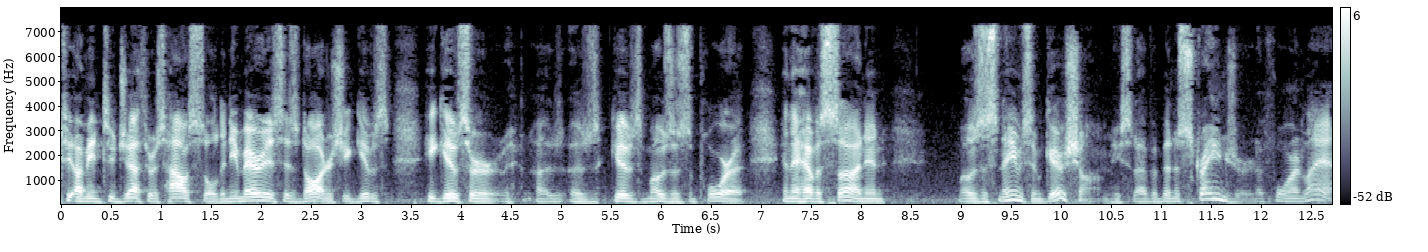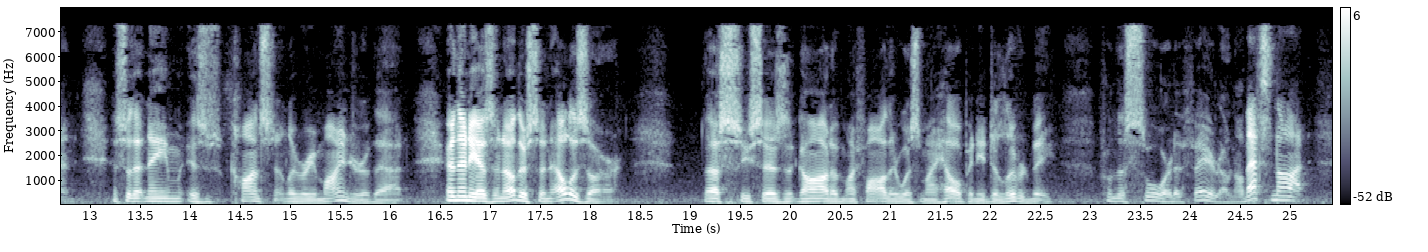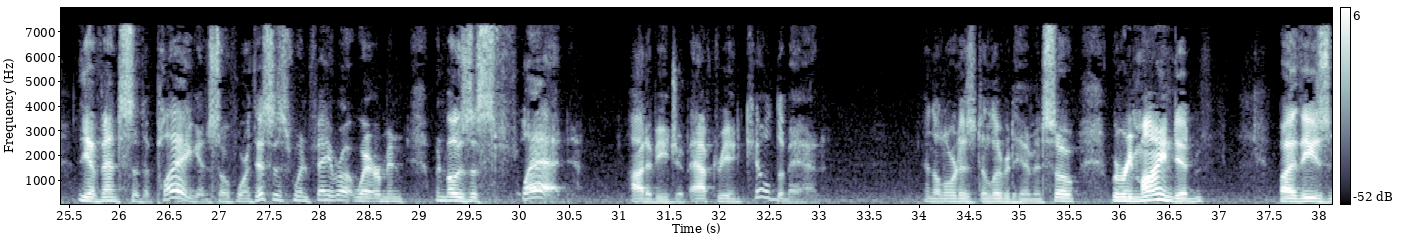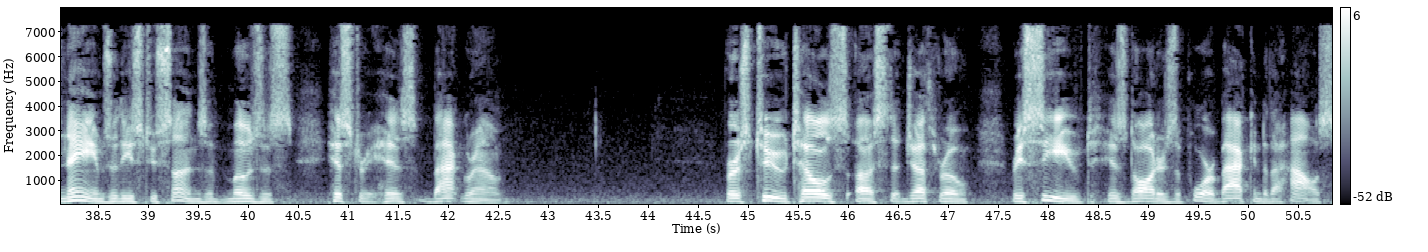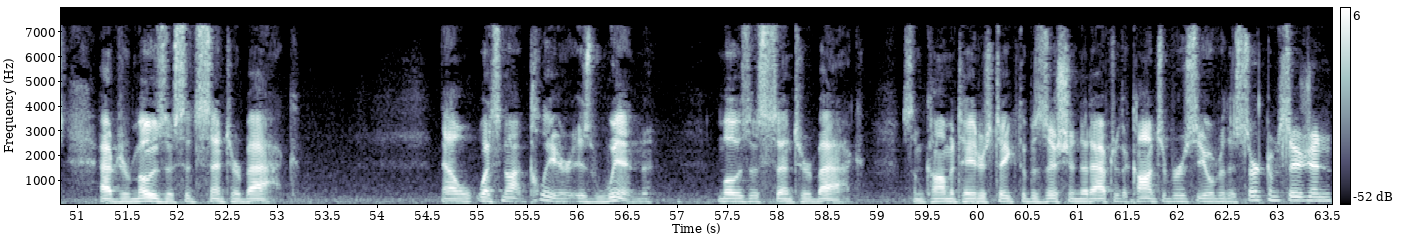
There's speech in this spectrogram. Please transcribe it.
to, I mean to Jethro's household and he marries his daughter. She gives he gives her uh, gives Moses Zipporah and they have a son and Moses names him Gershom. He said, I've been a stranger in a foreign land. And so that name is constantly a reminder of that. And then he has another son, Eliezer. Thus he says, The God of my father was my help, and he delivered me from the sword of Pharaoh. Now that's not the events of the plague and so forth. This is when Pharaoh, where when, when Moses fled out of Egypt after he had killed the man, and the Lord has delivered him. And so we're reminded by these names of these two sons of Moses' history, his background. Verse 2 tells us that Jethro received his daughter Zipporah back into the house after Moses had sent her back. Now, what's not clear is when Moses sent her back. Some commentators take the position that after the controversy over the circumcision,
